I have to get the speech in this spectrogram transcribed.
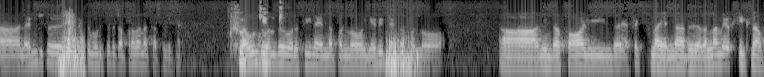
நான் லென்ஸ் எடுத்து முடிச்சதுக்கு அப்புறம் தான் நான் கத்துக்கிட்டேன். சவுண்ட் வந்து ஒரு சீனை என்ன பண்ணும் எடிட் என்ன பண்ணும் இந்த ஃபாலி இந்த எஃபெக்ட்ஸ்லாம் என்ன அது? அதெல்லாமே நான்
